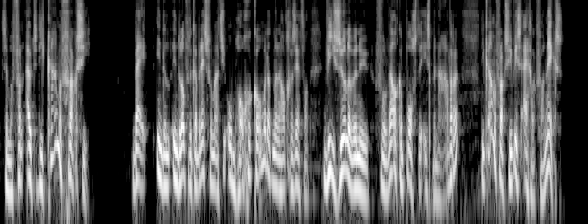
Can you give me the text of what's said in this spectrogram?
zeg maar, vanuit die Kamerfractie bij, in, de, in de loop van de kabinetsformatie omhoog gekomen. Dat men had gezegd van wie zullen we nu voor welke posten is benaderen. Die Kamerfractie wist eigenlijk van niks.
